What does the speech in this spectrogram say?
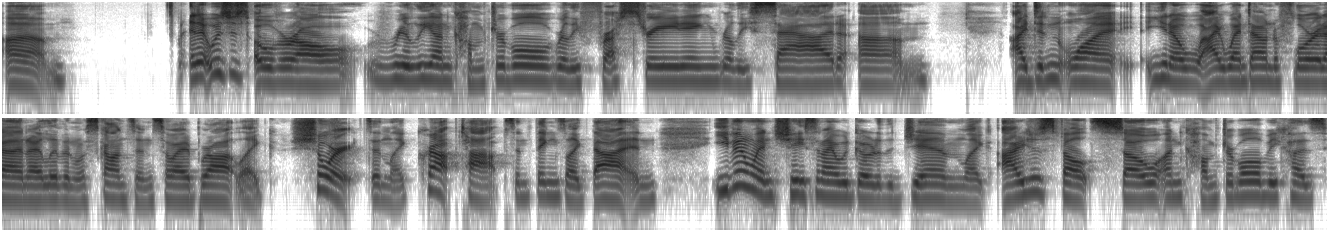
Um, and it was just overall really uncomfortable, really frustrating, really sad. Um, I didn't want, you know, I went down to Florida and I live in Wisconsin. So I brought like shorts and like crop tops and things like that. And even when Chase and I would go to the gym, like I just felt so uncomfortable because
